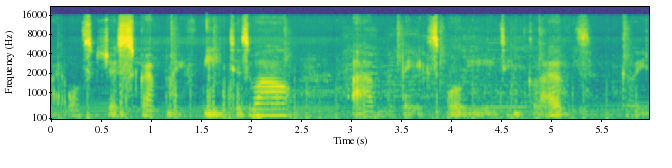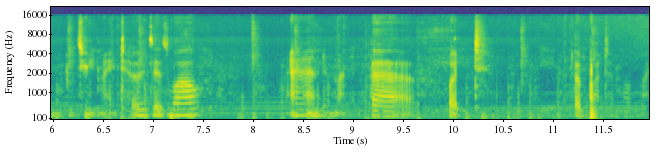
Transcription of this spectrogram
I also just scrub my feet as well um, with the exfoliating gloves go in between my toes as well and my, the foot the bottom of my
